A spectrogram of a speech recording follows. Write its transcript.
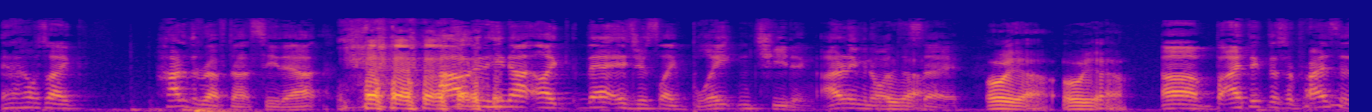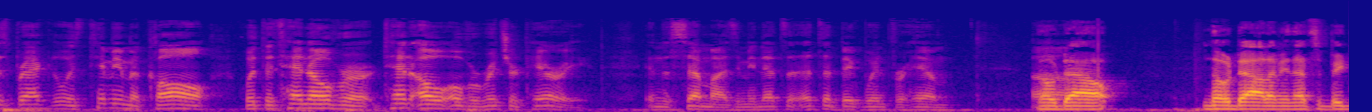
And I was like, how did the ref not see that? how did he not like that? Is just like blatant cheating. I don't even know what yeah. to say. oh yeah, oh yeah. Uh, but I think the surprise of this bracket was Timmy McCall with the 10 over 10-0 over Richard Perry in the semis. I mean, that's a, that's a big win for him. No doubt. No doubt. I mean, that's a big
